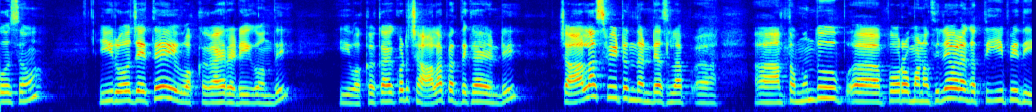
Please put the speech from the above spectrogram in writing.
కోసాము ఈ రోజైతే ఈ ఒక్క కాయ రెడీగా ఉంది. ఈ ఒక్క కాయ కూడా చాలా పెద్ద కాయ అండి. చాలా స్వీట్ ఉందండి అసలు. అంతకుముందు పూర్వం మనం తినేవాళ్ళం కదా తీపిది.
